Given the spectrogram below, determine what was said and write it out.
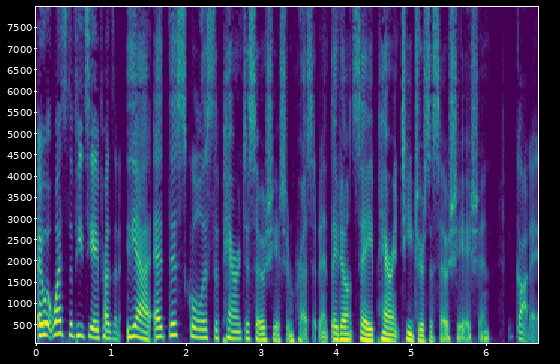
It was the PTA president. Yeah, at this school it's the parent association president. They don't say parent teachers association. Got it.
